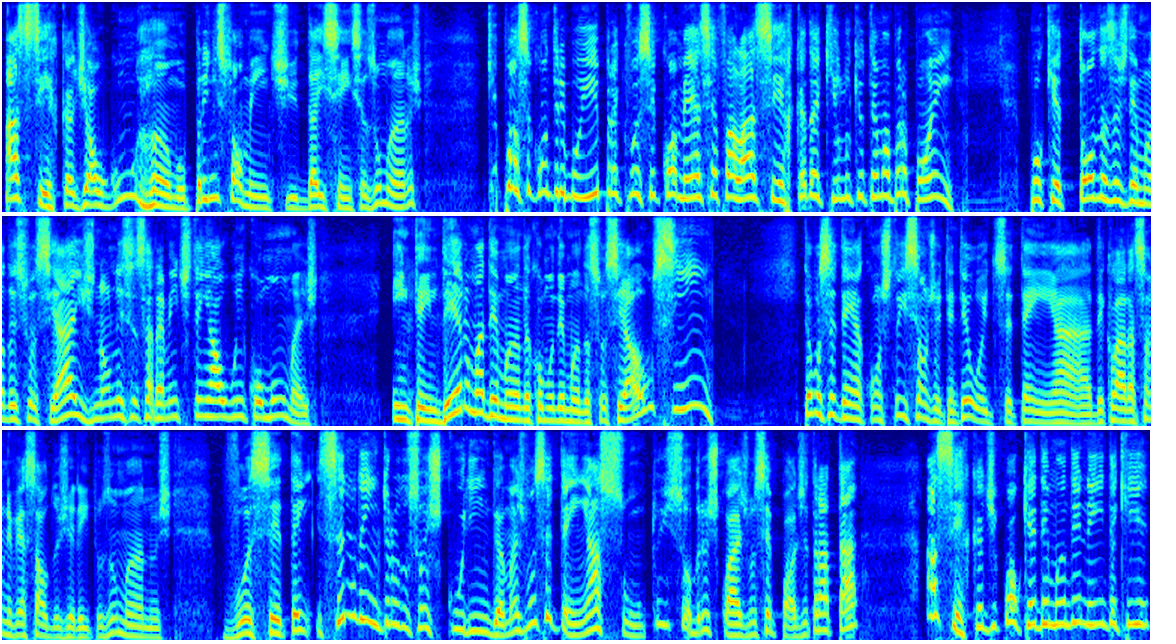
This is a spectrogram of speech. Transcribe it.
acerca de algum ramo, principalmente das ciências humanas, que possa contribuir para que você comece a falar acerca daquilo que o tema propõe. Porque todas as demandas sociais não necessariamente têm algo em comum, mas entender uma demanda como demanda social, sim. Então você tem a Constituição de 88, você tem a Declaração Universal dos Direitos Humanos, você tem. Você não tem introduções coringa, mas você tem assuntos sobre os quais você pode tratar acerca de qualquer demanda Enem daqui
